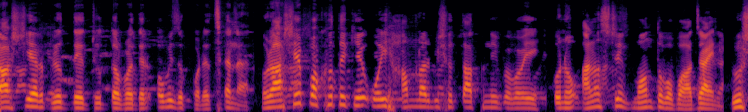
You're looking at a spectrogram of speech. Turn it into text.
রাশিয়ার বিরুদ্ধে যুদ্ধাপরাধের অভিযোগ করেছেন। রাশিয়ার পক্ষ থেকে ওই হামলার বিষয়ে তাৎক্ষণিকভাবে কোনো আনুষ্ঠানিক মন্তব্য পাওয়া যায়নি। রুশ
